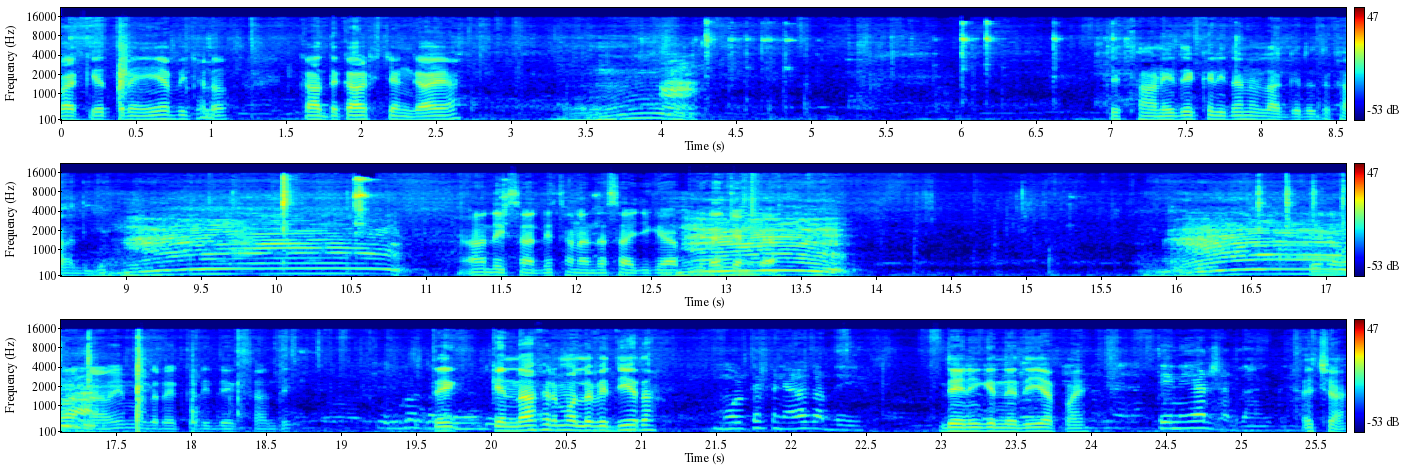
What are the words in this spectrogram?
ਬਾਕੀ ਉਤਰੇ ਇਹ ਆ ਵੀ ਚਲੋ ਕੱਦ ਕਾਠ ਚੰਗਾ ਆ। ਤੇ ਥਾਣੇ ਦੇ ਕਰੀ ਤੁਹਾਨੂੰ ਲੱਗ ਤੇ ਦਿਖਾ ਦਈਏ। ਆਹ ਦੇਖ ਸਾਡੇ ਥਾਣਾ ਦਾ ਸਾਈਜ਼ ਗਿਆ ਜਿਹੜਾ ਚੰਗਾ। ਤੇ ਹਵਾਨਾ ਵੀ ਮਗਰ ਇੱਕ ਦੇਖ ਸਕਦੇ। ਤੇ ਕਿੰਨਾ ਫਿਰ ਮੁੱਲ ਵਿਧੀ ਇਹਦਾ? ਮੁੱਲ ਤੇ 50 ਕਰਦੇ। ਦੇਣੀ ਕਿੰਨੇ ਦੀ ਆਪਾਂ? ਇਹ? 3000 ਛੱਡ ਦਾਂਗੇ। ਅੱਛਾ।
